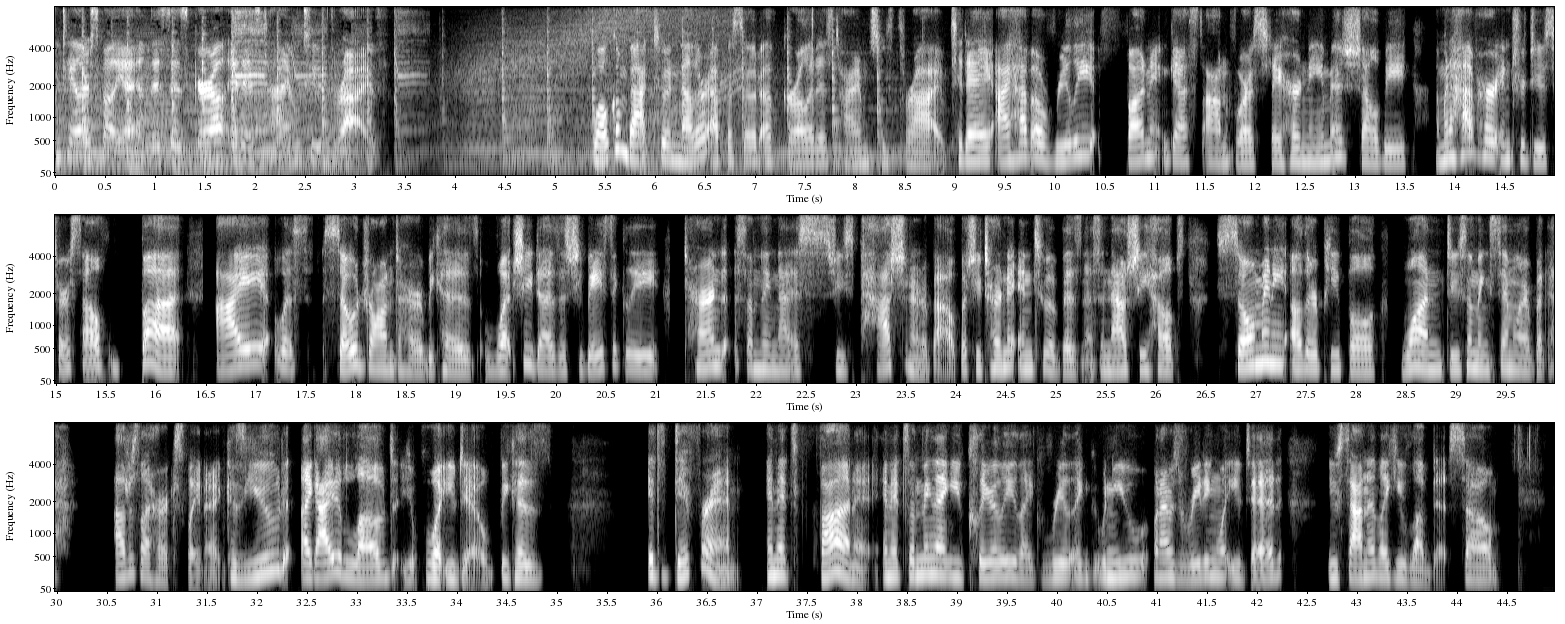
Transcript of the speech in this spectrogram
I'm Taylor Squelia, and this is Girl, It Is Time to Thrive. Welcome back to another episode of Girl, It Is Time to Thrive. Today, I have a really fun guest on for us today. Her name is Shelby. I'm going to have her introduce herself, but I was so drawn to her because what she does is she basically turned something that is she's passionate about, but she turned it into a business. And now she helps so many other people, one, do something similar, but I'll just let her explain it because you like, I loved what you do because it's different and it's fun and it's something that you clearly like really like when you when I was reading what you did, you sounded like you loved it. So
